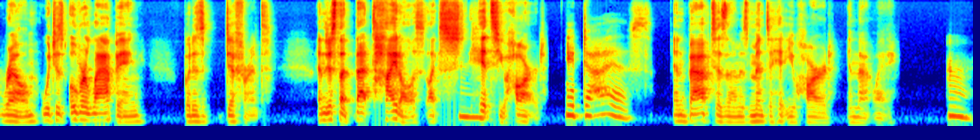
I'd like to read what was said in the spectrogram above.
realm which is overlapping but is different and just that that title is like Mm. hits you hard it does. and baptism is meant to hit you hard in that way Mm.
